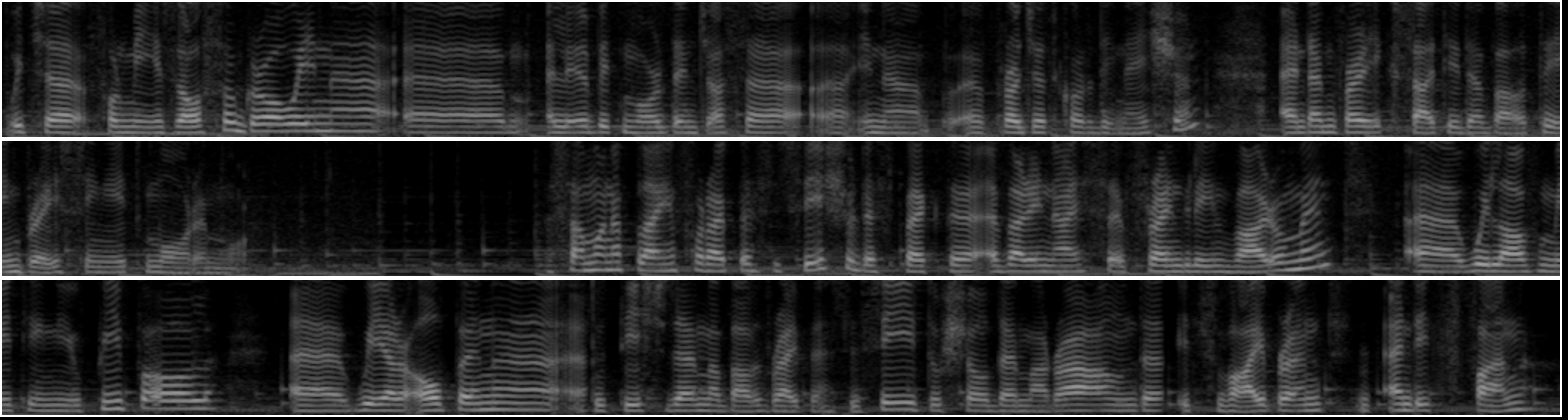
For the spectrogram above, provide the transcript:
which uh, for me is also growing uh, um, a little bit more than just uh, uh, in a, a, project coordination and I'm very excited about embracing it more and more. Someone applying for RIPE NCC should expect a, a very nice friendly environment. we love meeting new people, uh, we are open uh, to teach them about RIPE NCC, to show them around. It's vibrant and it's fun.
